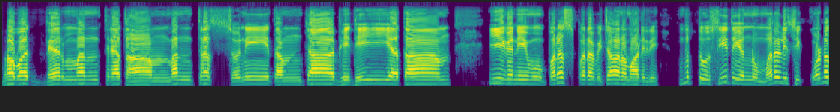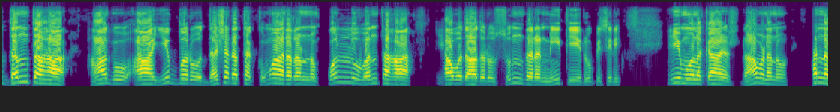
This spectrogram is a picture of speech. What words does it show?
ಭವದ್ಭಿರ್ಮಂತ್ರ್ಯತಾಂ ಮಂತ್ರ ಸುನೀತಂ ಚಾಭಿಧೀಯತಾಂ ಈಗ ನೀವು ಪರಸ್ಪರ ವಿಚಾರ ಮಾಡಿರಿ ಮತ್ತು ಸೀತೆಯನ್ನು ಮರಳಿಸಿ ಕೊಡದಂತಹ ಹಾಗೂ ಆ ಇಬ್ಬರು ದಶರಥ ಕುಮಾರರನ್ನು ಕೊಲ್ಲುವಂತಹ ಯಾವುದಾದರೂ ಸುಂದರ ನೀತಿ ರೂಪಿಸಿರಿ. ಈ ಮೂಲಕ ರಾವಣನು ತನ್ನ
